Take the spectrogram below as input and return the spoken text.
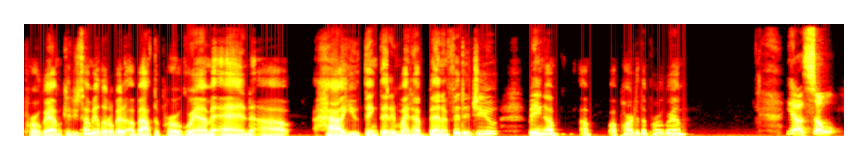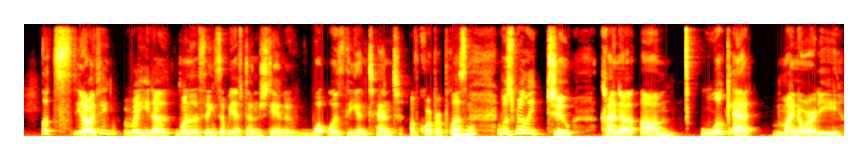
Program. Could you tell me a little bit about the program and uh, how you think that it might have benefited you being a, a, a part of the program? Yeah. So let's you know i think Rahdiah one of the things that we have to understand is what was the intent of corporate plus mm-hmm. it was really to kind of um, look at minority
